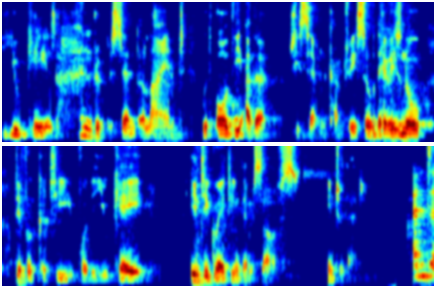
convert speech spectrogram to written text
the UK is 100% aligned with all the other G7 countries. So there is no difficulty for the UK integrating themselves into that. And uh,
